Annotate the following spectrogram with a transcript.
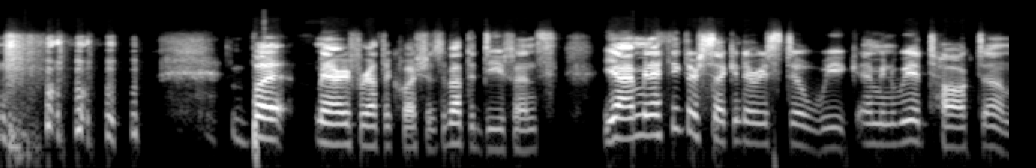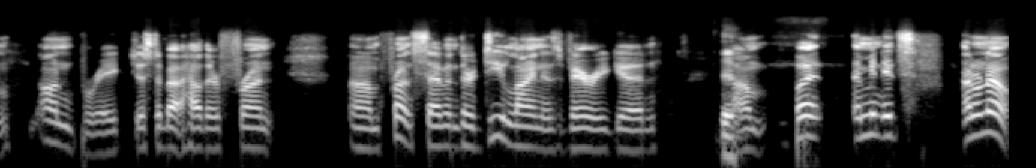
but Mary forgot the questions about the defense. Yeah, I mean, I think their secondary is still weak. I mean, we had talked um on break just about how their front um front seven, their D line is very good. Yeah. Um, but I mean, it's I don't know.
